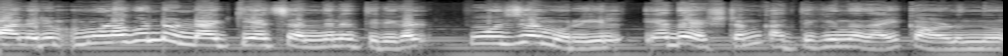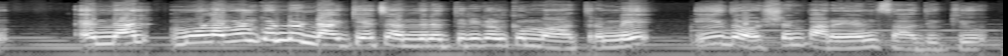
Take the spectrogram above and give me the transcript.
പലരും മുള കൊണ്ടുണ്ടാക്കിയ ചന്ദനത്തിരികൾ പൂജാമുറിയിൽ യഥേഷ്ടം കത്തിക്കുന്നതായി കാണുന്നു. എന്നാൽ മുളകൾ കൊണ്ടുണ്ടാക്കിയ ചന്ദനത്തിരികൾക്ക് മാത്രമേ ഈ ദോഷം പറയാൻ സാധിക്കൂ.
